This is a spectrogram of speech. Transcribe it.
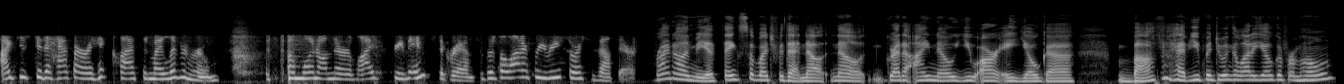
I just did a half hour HIIT class in my living room with someone on their live stream Instagram. So there's a lot of free resources out there. Right on, Mia. Thanks so much for that. Now, now, Greta, I know you are a yoga buff. Have you been doing a lot of yoga from home?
